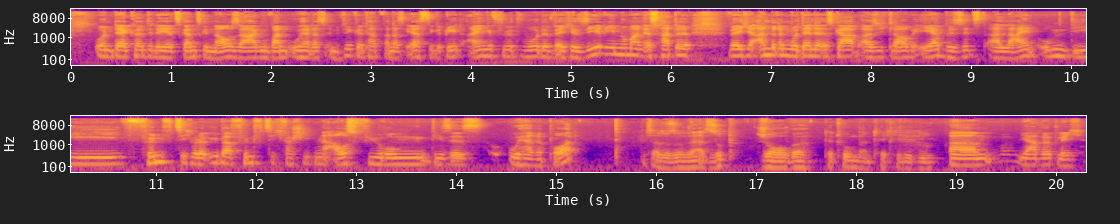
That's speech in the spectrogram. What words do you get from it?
und der könnte dir jetzt ganz genau sagen, wann Uher das entwickelt hat, wann das erste Gerät eingeführt wurde, welche Seriennummern es hatte, welche anderen Modelle es gab. Also ich glaube, er besitzt allein um die 50 oder über 50 verschiedene Ausführungen dieses Uher-Report. Das ist also so eine Art Subgenre der Tonbandtechnologie. Ähm, ja, wirklich.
